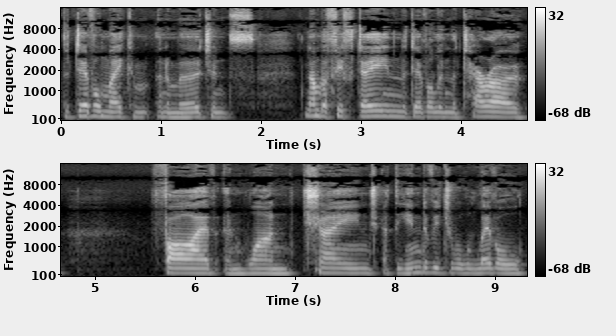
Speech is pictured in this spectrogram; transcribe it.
The devil make an emergence. Number 15, the devil in the tarot five and one change at the individual level,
